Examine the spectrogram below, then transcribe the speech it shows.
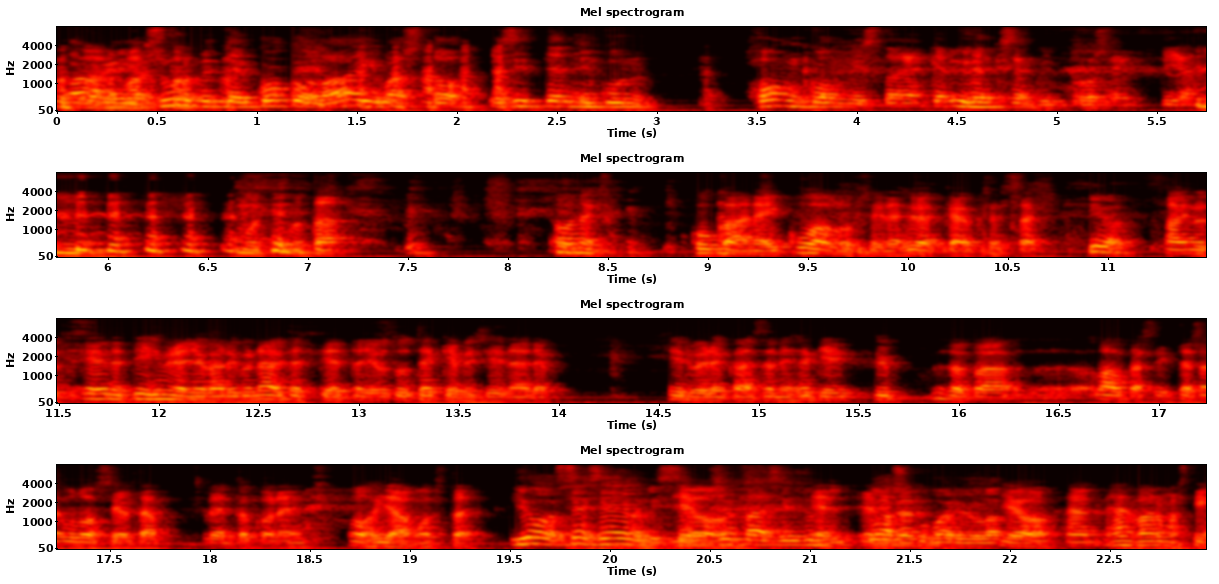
Laivasto. suurin piirtein koko laivasto ja sitten niin kuin Hongkongista ehkä 90 prosenttia. Mut, mutta onneksi kukaan ei kuollut siinä hyökkäyksessä. Ainut, ainut ihminen, joka niin näytettiin, että joutuu tekemisiin näiden hirviöiden kanssa, niin sekin hyp, tota, laukasi itseänsä ulos sieltä lentokoneen ohjaamosta. Joo, se selvisi. Se, Joo. se pääsi eli- laskuvarjolla. Joo, hän, hän varmasti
